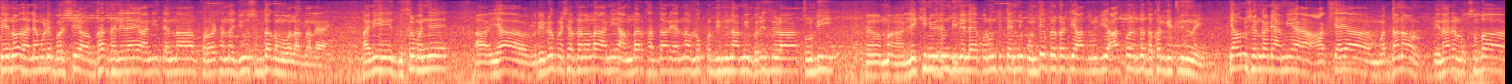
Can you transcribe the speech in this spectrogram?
ते न झाल्यामुळे बरेचसे अपघात झालेले आहे आणि त्यांना प्रवाशांना जीवसुद्धा गमवावा लागलेला आहे. आणि दुसरं म्हणजे या रेल्वे प्रशासनाला आणि आमदार खासदार यांना लोकप्रतिनिधींना आम्ही बरेच वेळा तोंडी लेखी निवेदन दिलेलं आहे. परंतु त्यांनी कोणत्याही प्रकारची आज रोजी आजपर्यंत दखल घेतलेली नाही. त्या अनुषंगाने आम्ही आजच्या या मतदानावर येणाऱ्या लोकसभा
